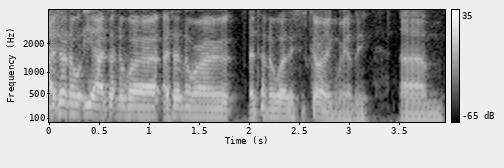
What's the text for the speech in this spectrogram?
I don't know. Yeah, I don't know where. I don't know where. I don't know where this is going really. Um,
